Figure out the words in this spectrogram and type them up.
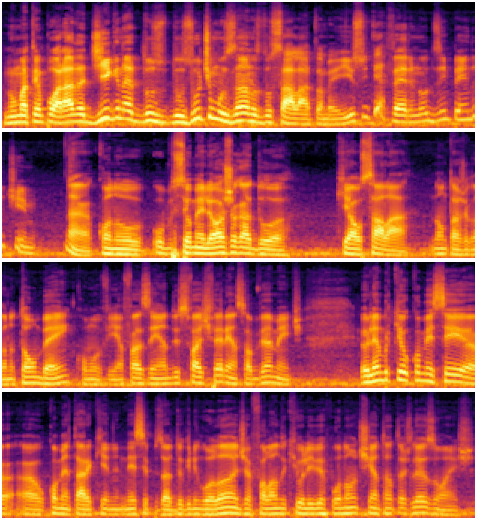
numa temporada digna dos, dos últimos anos do Salah também, isso interfere no desempenho do time. É, quando o seu melhor jogador, que é o Salah, não está jogando tão bem como vinha fazendo, isso faz diferença, obviamente. Eu lembro que eu comecei o comentário aqui nesse episódio do Gringolândia falando que o Liverpool não tinha tantas lesões.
